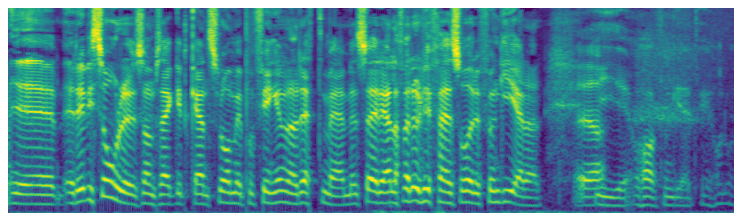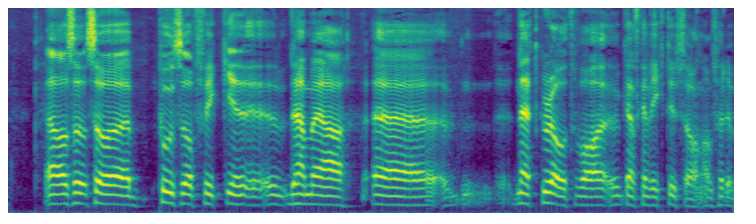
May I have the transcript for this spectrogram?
eh, revisorer som säkert kan slå mig på fingrarna rätt med, men så är det i alla fall ungefär så det fungerar ja. i, och har fungerat i Hollywood. Ja, så, så Puzo fick, det här med uh, net growth var ganska viktigt för honom för det,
